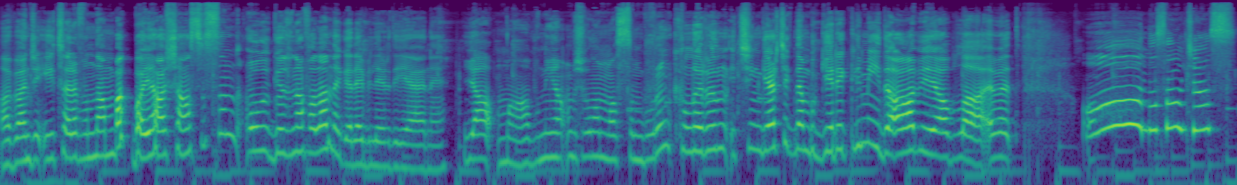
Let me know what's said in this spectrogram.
Abi bence iyi tarafından bak bayağı şanslısın. O gözüne falan da gelebilirdi yani. Yapma bunu yapmış olamazsın. Burun kılların için gerçekten bu gerekli miydi abi abla? Evet. Aa nasıl alacağız?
